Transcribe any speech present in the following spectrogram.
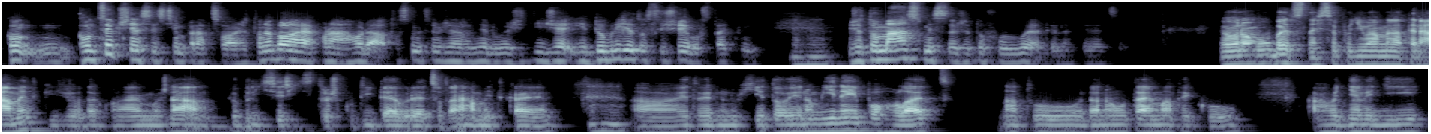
kon, koncepčně si s tím pracoval, že to nebyla jako náhoda. A to si myslím, že je hrozně důležité, že je dobrý, že to slyšejí ostatní. Mhm. Že to má smysl, že to funguje, tyhle ty věci. Jo, ono vůbec, než se podíváme na ty námitky, že jo, tak ona je možná dobrý si říct trošku té teorie, co ta námitka je. Mhm. A je to jednoduché, je to jenom jiný pohled na tu danou tématiku a hodně lidí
